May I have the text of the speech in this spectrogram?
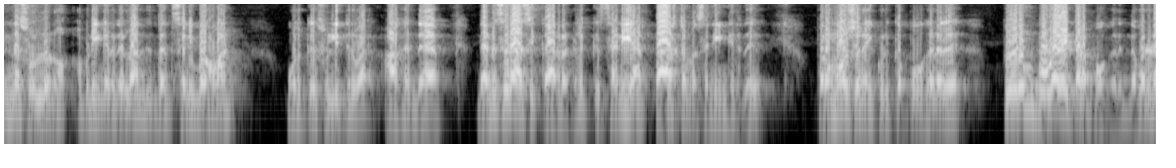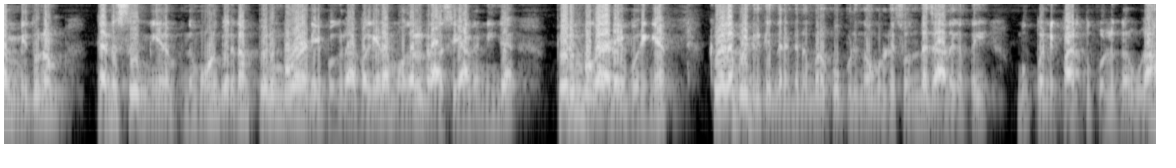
என்ன சொல்லணும் அப்படிங்கிறதெல்லாம் இந்த சனி பகவான் உங்களுக்கு சொல்லித் தருவார். ஆக இந்த தனுசு ராசிக்காரர்களுக்கு சனி அர்த்தாஷ்டம சனிங்கிறது ப்ரமோஷனை கொடுக்க போகிறது பெரும் புகழை தரப்போகிறது. இந்த வருடம் மிதுனம் தனுசு மீனம் இந்த மூணு பேர் தான் பெரும்புகழ் அடைய போகிறது அவ்வகையில் முதல் ராசியாக நீங்கள் பெரும்புகழ் அடைய போகிறீங்க கீழே போயிட்டு இருக்க இந்த ரெண்டு நம்பரை கூப்பிடுங்க. உங்களுடைய சொந்த ஜாதகத்தை புக் பண்ணி பார்த்து கொள்ளுங்கள். உலக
